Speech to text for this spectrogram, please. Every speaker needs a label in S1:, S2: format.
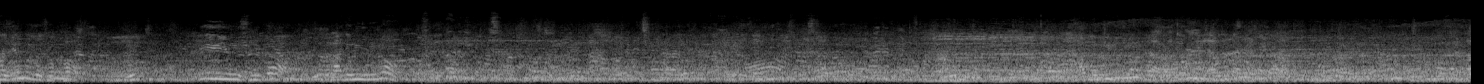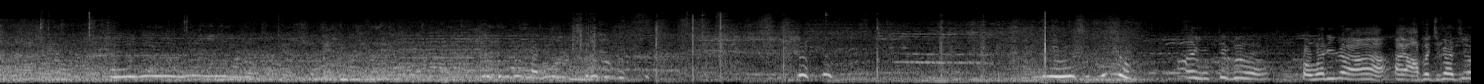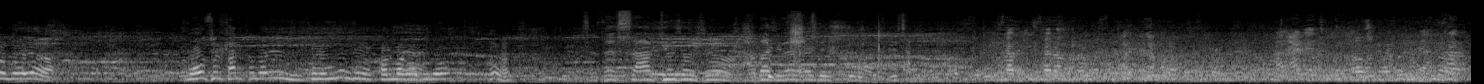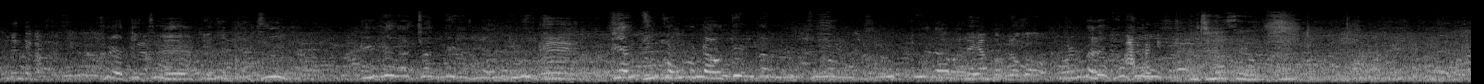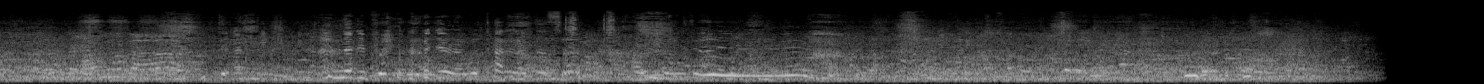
S1: 가져물로 조카. 이게 용수니까 나정물로.
S2: 아이 뜨거 어머니가 아, 아버지가 지어놔야 무엇을 담터나니 그랬는데 닮아가지고.
S1: 싹 비워져서 아버지가 되겠구나. 이 장난.
S3: 이래가 전쟁이 그냥 그냥 죽고 나오든가 죽고
S4: 내가 모르고.
S3: 얼마나 고생
S4: 지났어요.
S3: 옛날에 불거지라고 달라졌어.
